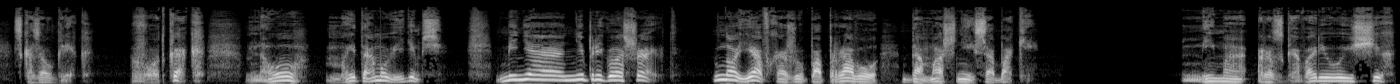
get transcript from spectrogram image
— сказал Грек. «Вот как? Ну, мы там увидимся. Меня не приглашают, но я вхожу по праву домашней собаки». Мимо разговаривающих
